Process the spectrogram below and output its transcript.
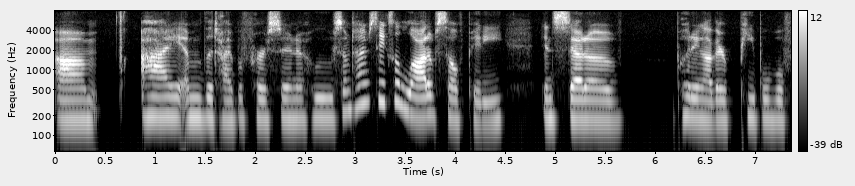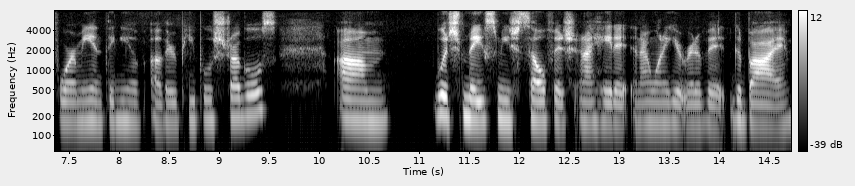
Um, I am the type of person who sometimes takes a lot of self pity instead of putting other people before me and thinking of other people's struggles, um, which makes me selfish and I hate it and I want to get rid of it. Goodbye.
